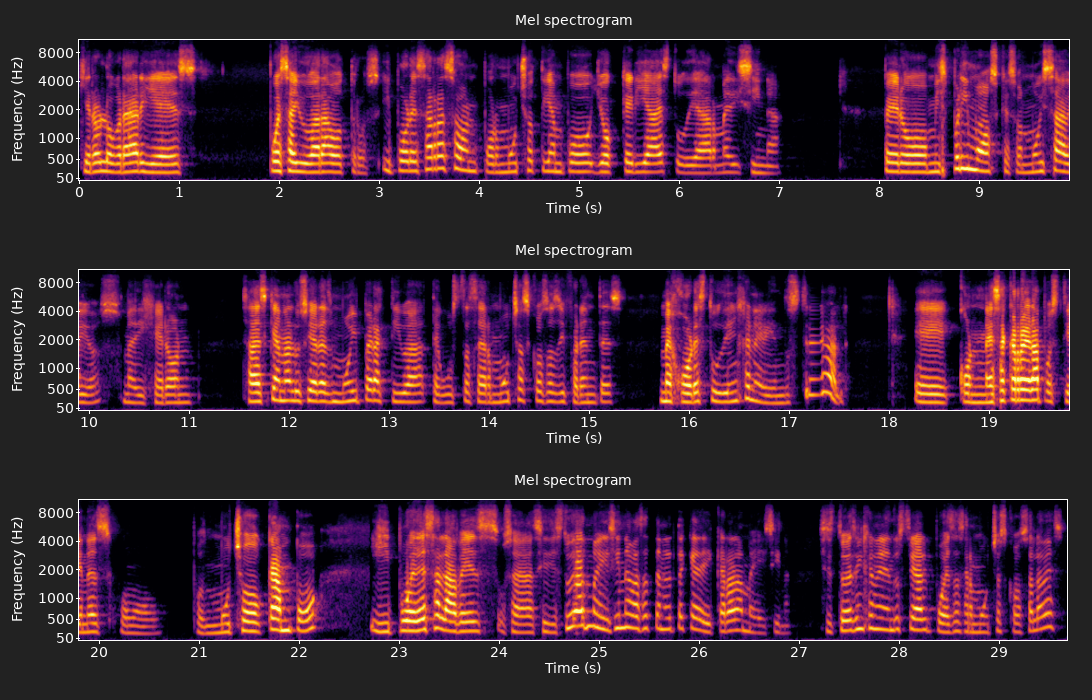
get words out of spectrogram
quiero lograr y es pues ayudar a otros. Y por esa razón, por mucho tiempo yo quería estudiar medicina, pero mis primos, que son muy sabios, me dijeron, sabes que Ana Lucía eres muy hiperactiva, te gusta hacer muchas cosas diferentes, mejor estudia ingeniería industrial. Eh, con esa carrera pues tienes como pues mucho campo y puedes a la vez, o sea, si estudias medicina vas a tenerte que dedicar a la medicina. Si estudias ingeniería industrial puedes hacer muchas cosas a la vez.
